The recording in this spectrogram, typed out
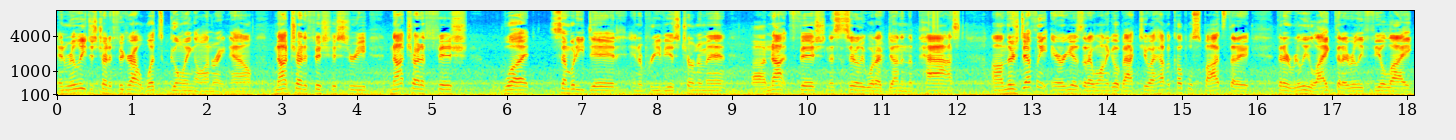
and really just try to figure out what's going on right now. Not try to fish history, not try to fish what somebody did in a previous tournament, uh, not fish necessarily what I've done in the past. Um, there's definitely areas that I want to go back to. I have a couple spots that I that I really like that I really feel like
